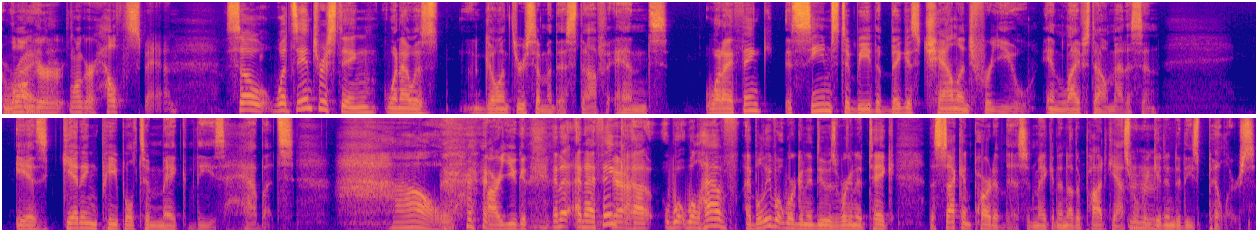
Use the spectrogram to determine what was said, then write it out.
longer, longer health span. So, what's interesting when I was going through some of this stuff, and what I think seems to be the biggest challenge for you in lifestyle medicine is getting people to make these habits. How are you going? And and I think Yeah. uh, what we'll have, I believe, what we're going to do is we're going to take the second part of this and make it another podcast where we get into these pillars.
